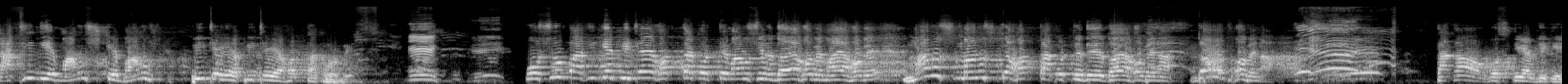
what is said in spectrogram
লাঠি দিয়ে মানুষকে মানুষ পিটাইয়া পিটাইয়া হত্যা করবে। পশু পাখিকে পিটায় হত্যা করতে মানুষের দয়া হবে মায়া হবে। মানুষ মানুষকে হত্যা করতে দিয়ে দয়া হবে না দরদ হবে না। তাকাও বসনিয়ার দিকে।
